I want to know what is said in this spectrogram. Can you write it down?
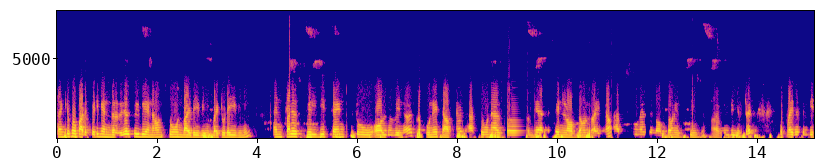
thank you for participating and the results will be announced soon by the evening, by today evening. And prizes will be sent to all the winners, the Pune chapter, as soon as uh, they are in lockdown right now. As soon as the lockdown is being, uh, will be lifted, the prices will be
